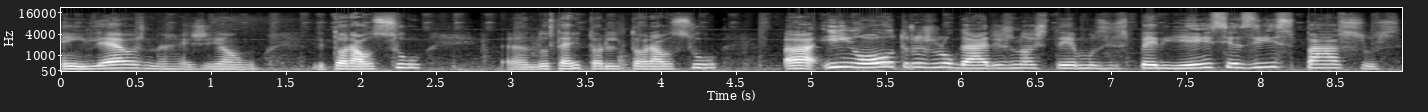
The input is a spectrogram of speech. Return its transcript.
em Ilhéus, na região litoral sul, eh, no território litoral sul. Uh, e em outros lugares nós temos experiências e espaços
